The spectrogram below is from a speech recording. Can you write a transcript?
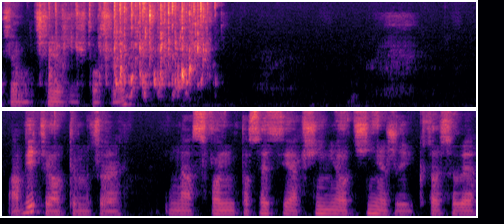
Chciałem odśnieżyć właśnie. A wiecie o tym, że na swoim posesji jak się nie odśnieży i ktoś sobie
